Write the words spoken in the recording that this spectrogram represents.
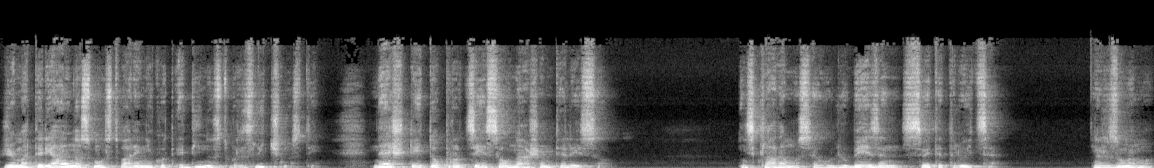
Že materialno smo ustvarjeni kot edinost v različnosti, nešteto procesov v našem telesu. In skladamo se v ljubezen svete trojice. Ne razumemo?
